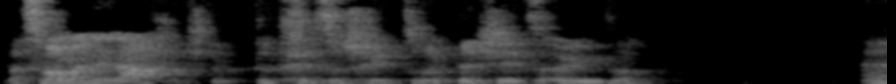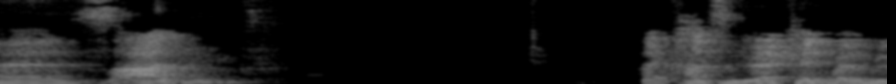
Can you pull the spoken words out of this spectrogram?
das war meine Nachricht. Du, du trittst einen Schritt zurück, da steht so irgendwie so, äh, Sand. Dann kannst du nicht mehr erkennen, weil du mit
